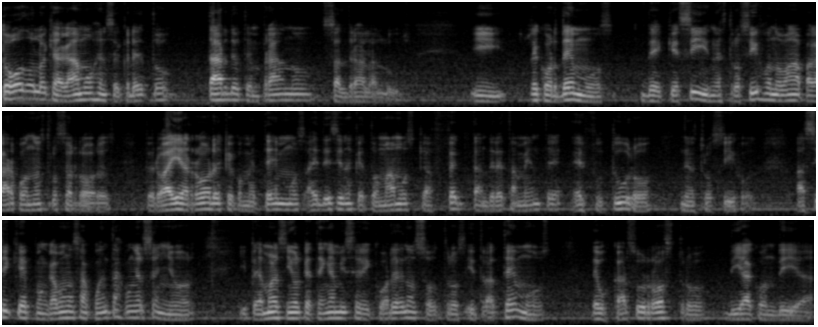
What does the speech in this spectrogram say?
Todo lo que hagamos en secreto, tarde o temprano, saldrá a la luz. Y recordemos de que sí, nuestros hijos no van a pagar por nuestros errores, pero hay errores que cometemos, hay decisiones que tomamos que afectan directamente el futuro de nuestros hijos. Así que pongámonos a cuentas con el Señor y pedimos al Señor que tenga misericordia de nosotros y tratemos de buscar su rostro día con día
